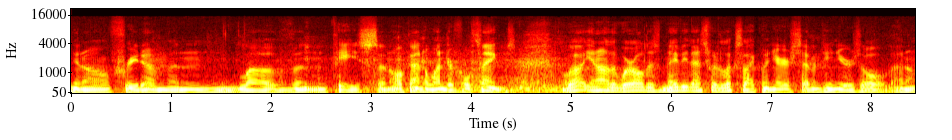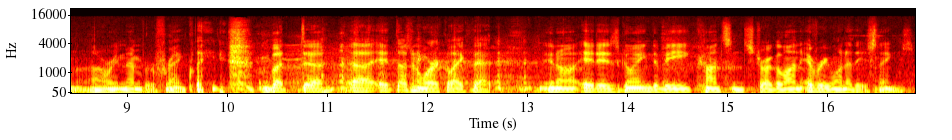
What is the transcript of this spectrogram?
you know freedom and love and peace and all kind of wonderful things. Well, you know the world is maybe that's what it looks like when you're 17 years old. I don't I don't remember frankly, but uh, uh, it doesn't work like that. You know it is going to be constant struggle on every one of these things.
